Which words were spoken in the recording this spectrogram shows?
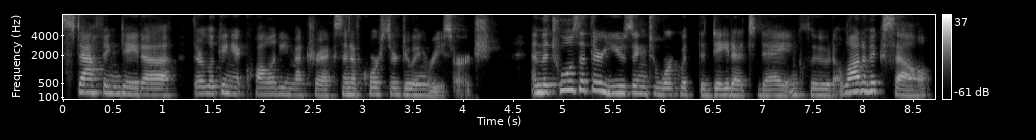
staffing data, they're looking at quality metrics, and of course, they're doing research. And the tools that they're using to work with the data today include a lot of Excel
